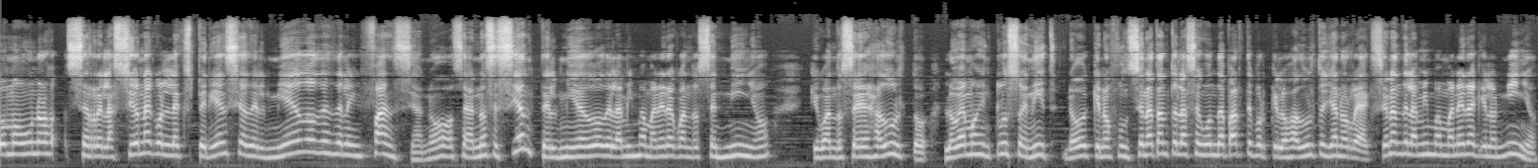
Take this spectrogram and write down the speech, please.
cómo uno se relaciona con la experiencia del miedo desde la infancia, ¿no? O sea, no se siente el miedo de la misma manera cuando se es niño que cuando se es adulto. Lo vemos incluso en It, ¿no? Que no funciona tanto la segunda parte porque los adultos ya no reaccionan de la misma manera que los niños.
